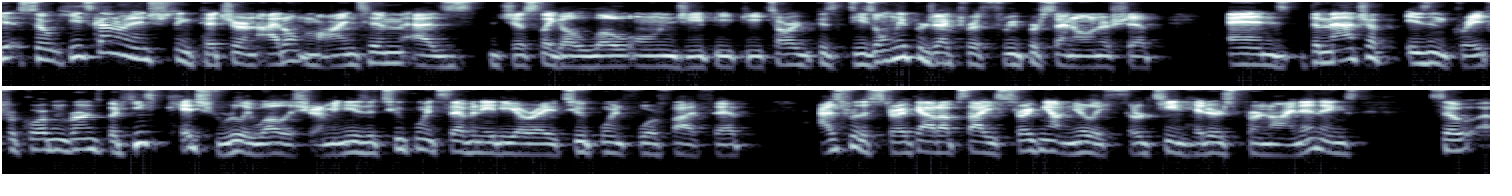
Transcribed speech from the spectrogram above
Yeah, so he's kind of an interesting pitcher, and I don't mind him as just like a low owned GPP target because he's only projected for three percent ownership and the matchup isn't great for Corbin Burnes, but he's pitched really well this year. I mean, he's a 2.78 ERA, 2.45 FIP. As for the strikeout upside, he's striking out nearly 13 hitters per nine innings. So uh,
